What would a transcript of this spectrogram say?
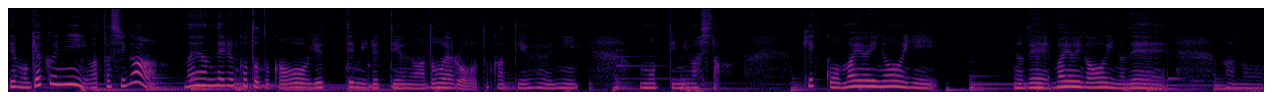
でも逆に私が悩んでることとかを言ってみるっていうのはどうやろうとかっていう風に思ってみました。結構迷いの多いので迷いが多いのであの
